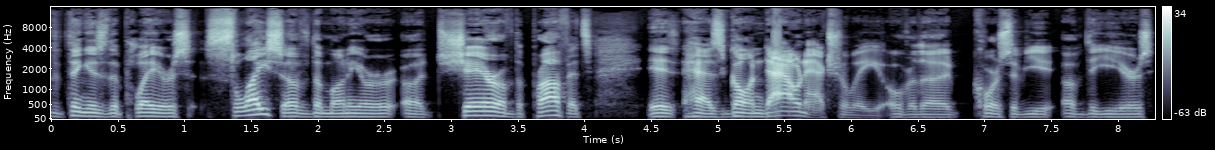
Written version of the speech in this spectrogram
the thing is the players slice of the money or a share of the profits it has gone down actually over the course of, of the years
